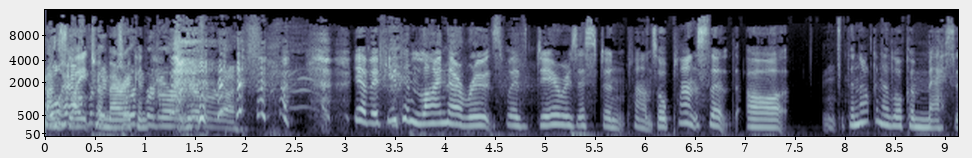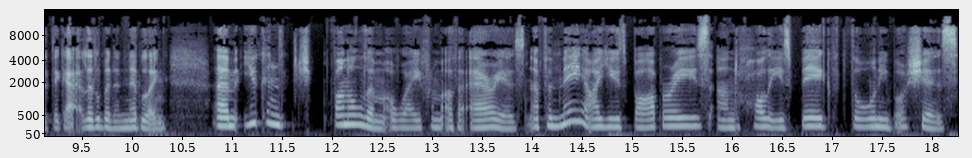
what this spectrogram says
We'll translate to an American. here, uh, Yeah, but if you can line their roots with deer-resistant plants or plants that are, they're not going to look a mess if they get a little bit of nibbling. Um, you can funnel them away from other areas. Now, for me, I use barberries and hollies, big thorny bushes,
